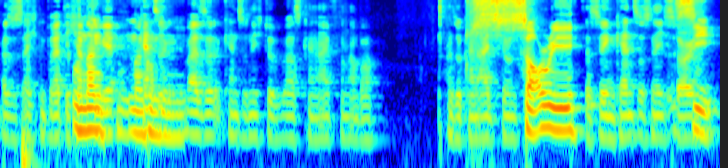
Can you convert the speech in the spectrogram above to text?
Also ist echt ein Brett. Ich Und dann- mir, dann kennst, du, also, kennst du nicht, du hast kein iPhone, aber also kein iTunes. Sorry. Deswegen kennst du es nicht, sorry. Sie.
